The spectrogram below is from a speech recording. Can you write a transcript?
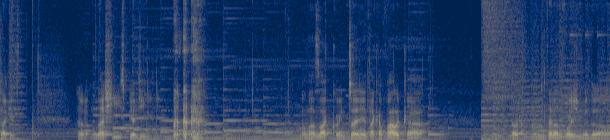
Tak jest. Dobra, nasi spierdzielili. No na zakończenie taka walka. Dobra, teraz włazimy do...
